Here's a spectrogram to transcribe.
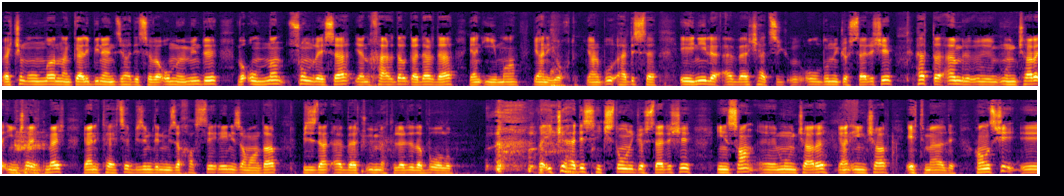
və kim onlarla qəlbi ilə cihad etsə və o mömindir və ondan sonra isə yəni xərdəl qədər də yəni iman yəni yoxdur. Yəni bu hədis də eyni ilə əvvəlki hədisi olduğunu göstərir ki, hətta əmr e, münkara inkar etmək, yəni təkcə bizim dinimizə xas deyil, eyni zamanda bizdən əvvəlki ümmətlərdə də bu olub. Və iki hədis ikisi onu göstərir ki, insan e, münkarı, yəni inkar etməlidir. Hansı ki, e,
